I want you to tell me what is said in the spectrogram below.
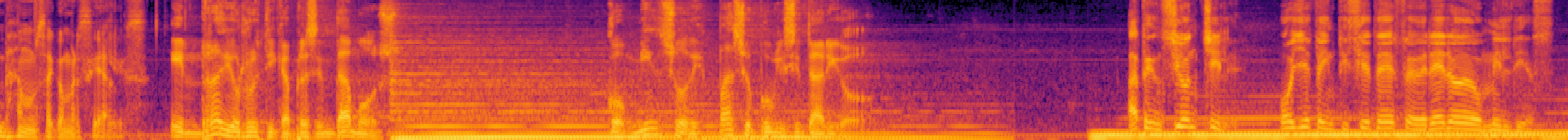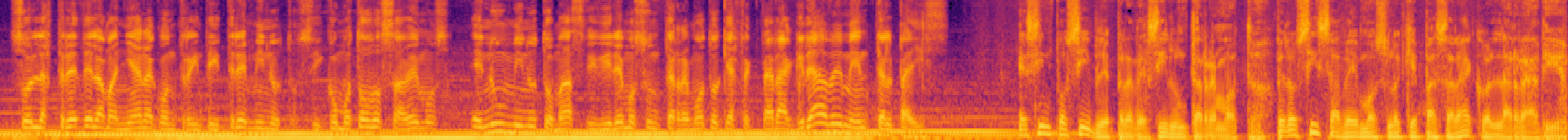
Vamos a comerciales. En Radio Rústica presentamos Comienzo de Espacio Publicitario. Atención Chile, hoy es 27 de febrero de 2010. Son las 3 de la mañana con 33 minutos y como todos sabemos, en un minuto más viviremos un terremoto que afectará gravemente al país. Es imposible predecir un terremoto, pero sí sabemos lo que pasará con la radio,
